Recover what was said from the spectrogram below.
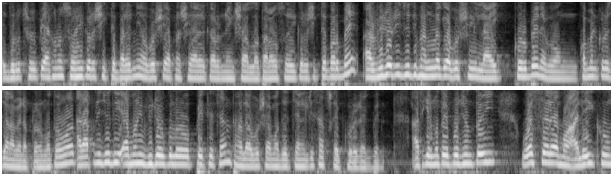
এই দুরুদ শরীফটি এখনও সহি করে শিখতে পারেনি, অবশ্যই আপনার শেয়ারের কারণে ইনশাআল্লাহ তারাও সহি করে শিখতে পারবে। আর ভিডিওটি যদি ভালো লাগে, অবশ্যই লাইক করবেন এবং কমেন্ট করে জানাবেন আপনার মতামত। আর আপনি যদি এমনই ভিডিওগুলো পেতে চান, তাহলে অবশ্যই আমাদের চ্যানেলটি সাবস্ক্রাইব করে রাখবেন। আজকের মতো এই পর্যন্তই। ওয়াসসালামু আলাইকুম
